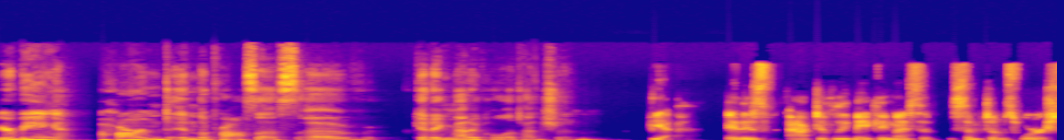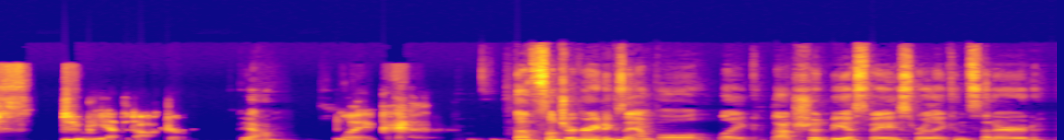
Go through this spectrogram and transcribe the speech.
You're being harmed in the process of getting medical attention. Yeah. It is actively making my sy- symptoms worse to mm-hmm. be at the doctor. Yeah. Like, that's such a great example. Like that should be a space where they considered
